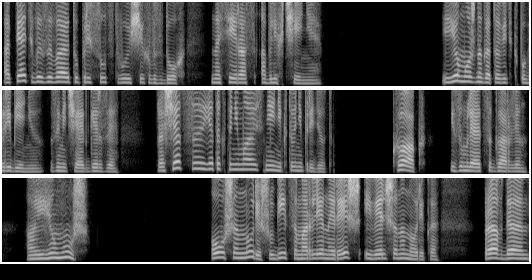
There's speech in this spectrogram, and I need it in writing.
опять вызывает у присутствующих вздох, на сей раз облегчение. Ее можно готовить к погребению, замечает Герзе. Прощаться, я так понимаю, с ней никто не придет. Как? изумляется Гарлин. А ее муж? Оушен Нуриш, убийца Марлены Рейш и Вельшана Норика. Правда,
